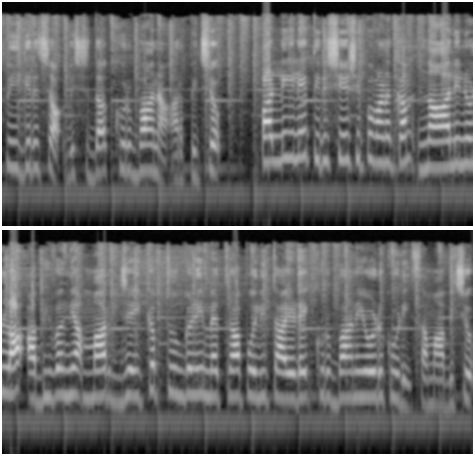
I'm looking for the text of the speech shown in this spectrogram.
സ്വീകരിച്ച വിശുദ്ധ കുർബാന അർപ്പിച്ചു. പള്ളിയിലെ തിരുശേഷിപ്പ് വണക്കം നാലിനുള്ള അഭിവന്യ മാർ ജേക്കബ് തുങ്കഴി മെത്രാപൊലിത്തായുടെ കുർബാനയോടുകൂടി സമാപിച്ചു.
